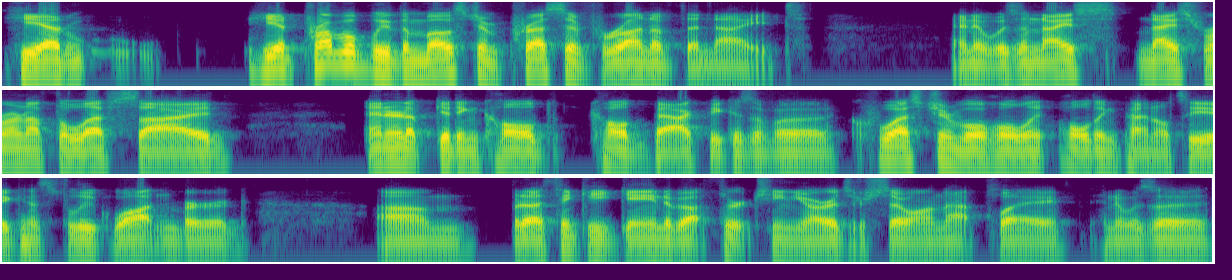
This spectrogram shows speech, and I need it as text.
he had he had probably the most impressive run of the night, and it was a nice nice run off the left side. Ended up getting called called back because of a questionable holding penalty against Luke Wattenberg. Um, but I think he gained about 13 yards or so on that play. And it was a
